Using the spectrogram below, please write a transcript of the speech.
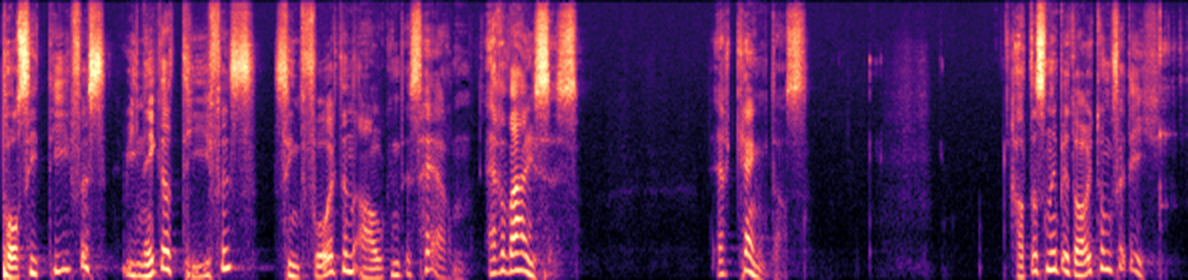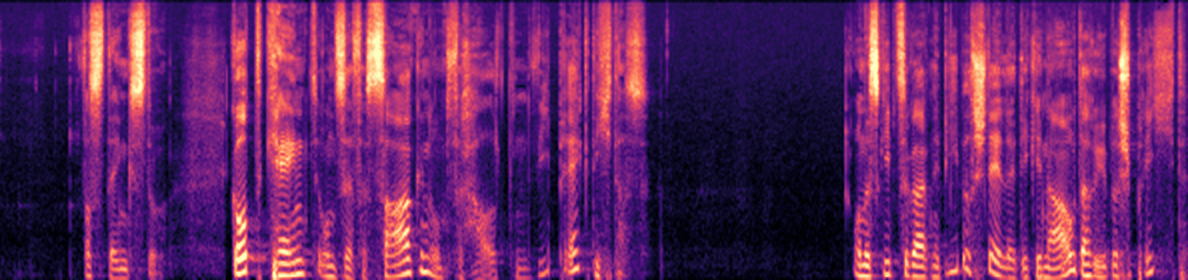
Positives wie Negatives sind vor den Augen des Herrn. Er weiß es. Er kennt das. Hat das eine Bedeutung für dich? Was denkst du? Gott kennt unser Versagen und Verhalten. Wie prägt dich das? Und es gibt sogar eine Bibelstelle, die genau darüber spricht.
